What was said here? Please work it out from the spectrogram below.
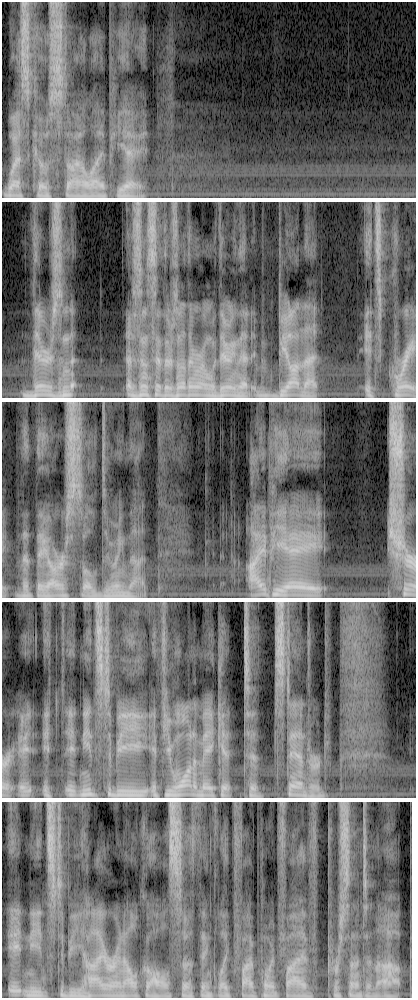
West Coast style IPA. There's, n- I was to say, there's nothing wrong with doing that. Beyond that, it's great that they are still doing that. IPA, sure, it, it, it needs to be, if you want to make it to standard, it needs to be higher in alcohol. So think like 5.5% and up.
